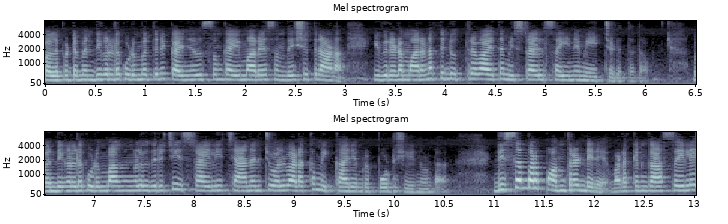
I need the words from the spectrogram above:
കൊല്ലപ്പെട്ട ബന്ദികളുടെ കുടുംബത്തിന് കഴിഞ്ഞ ദിവസം കൈമാറിയ സന്ദേശത്തിലാണ് ഇവരുടെ മരണത്തിന്റെ ഉത്തരവാദിത്തം ഇസ്രായേൽ സൈന്യം ഏറ്റെടുത്തത്. ബന്ദികളുടെ കുടുംബാംഗങ്ങളെ ഉദ്ധരിച്ച് ഇസ്രായേലി ചാനൽ ട്വൽവ് അടക്കം ഇക്കാര്യം റിപ്പോർട്ട് ചെയ്യുന്നുണ്ട്. ഡിസംബർ പന്ത്രണ്ടിന് വടക്കൻ ഗാസയിലെ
